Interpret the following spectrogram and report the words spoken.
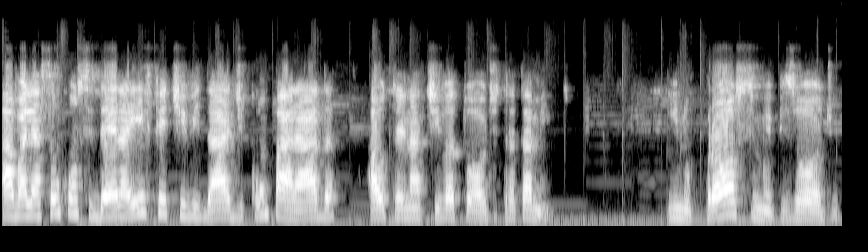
A avaliação considera a efetividade comparada à alternativa atual de tratamento. E no próximo episódio,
